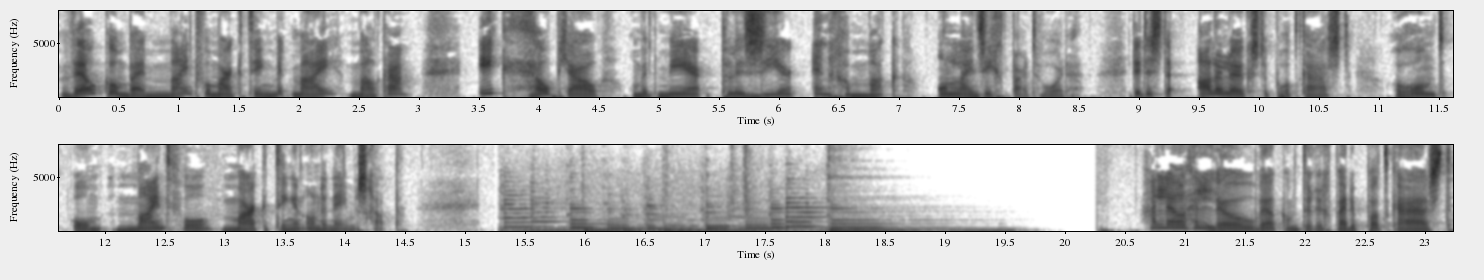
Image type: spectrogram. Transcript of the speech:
Welkom bij Mindful Marketing met mij, Malka. Ik help jou om met meer plezier en gemak online zichtbaar te worden. Dit is de allerleukste podcast rondom mindful marketing en ondernemerschap. Hallo, hallo, welkom terug bij de podcast.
